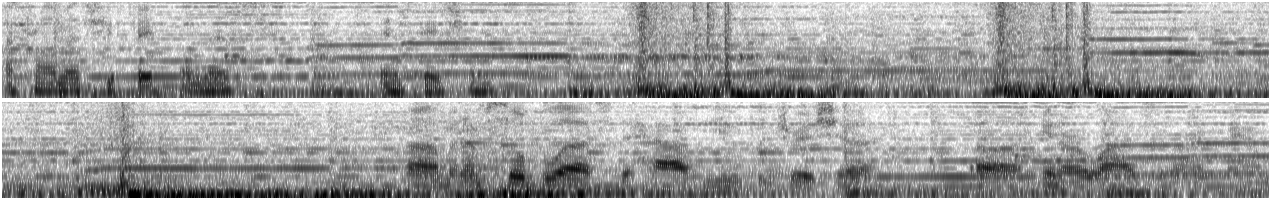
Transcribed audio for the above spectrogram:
I promise you faithfulness and patience. Um, and I'm so blessed to have you, Patricia, uh, in our lives and our family.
